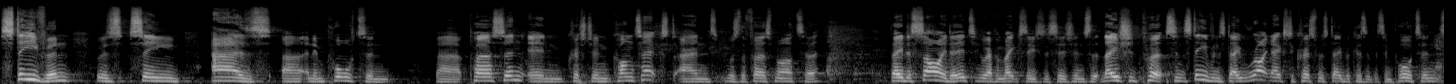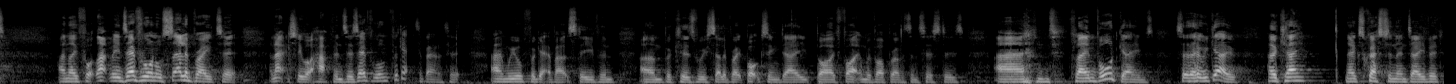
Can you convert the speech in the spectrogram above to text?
Stephen was seen as uh, an important uh, person in Christian context and was the first martyr, they decided, whoever makes these decisions, that they should put St. Stephen's Day right next to Christmas Day because of its importance and they thought that means everyone will celebrate it. And actually, what happens is everyone forgets about it. And we all forget about Stephen um, because we celebrate Boxing Day by fighting with our brothers and sisters and playing board games. So there we go. Okay, next question then, David.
